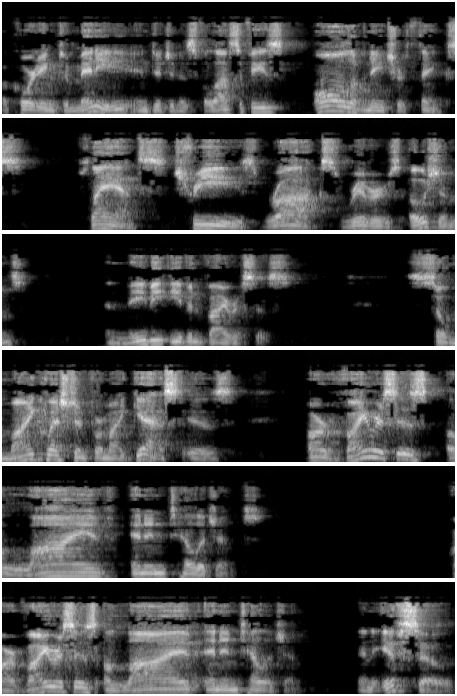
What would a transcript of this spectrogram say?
According to many indigenous philosophies, all of nature thinks plants, trees, rocks, rivers, oceans, and maybe even viruses. So my question for my guest is, are viruses alive and intelligent? Are viruses alive and intelligent? And if so,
